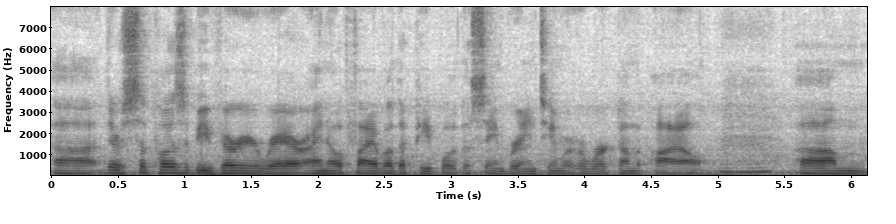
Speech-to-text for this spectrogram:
Uh, they're supposed to be very rare. I know five other people with the same brain tumor who worked on the pile. Um,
